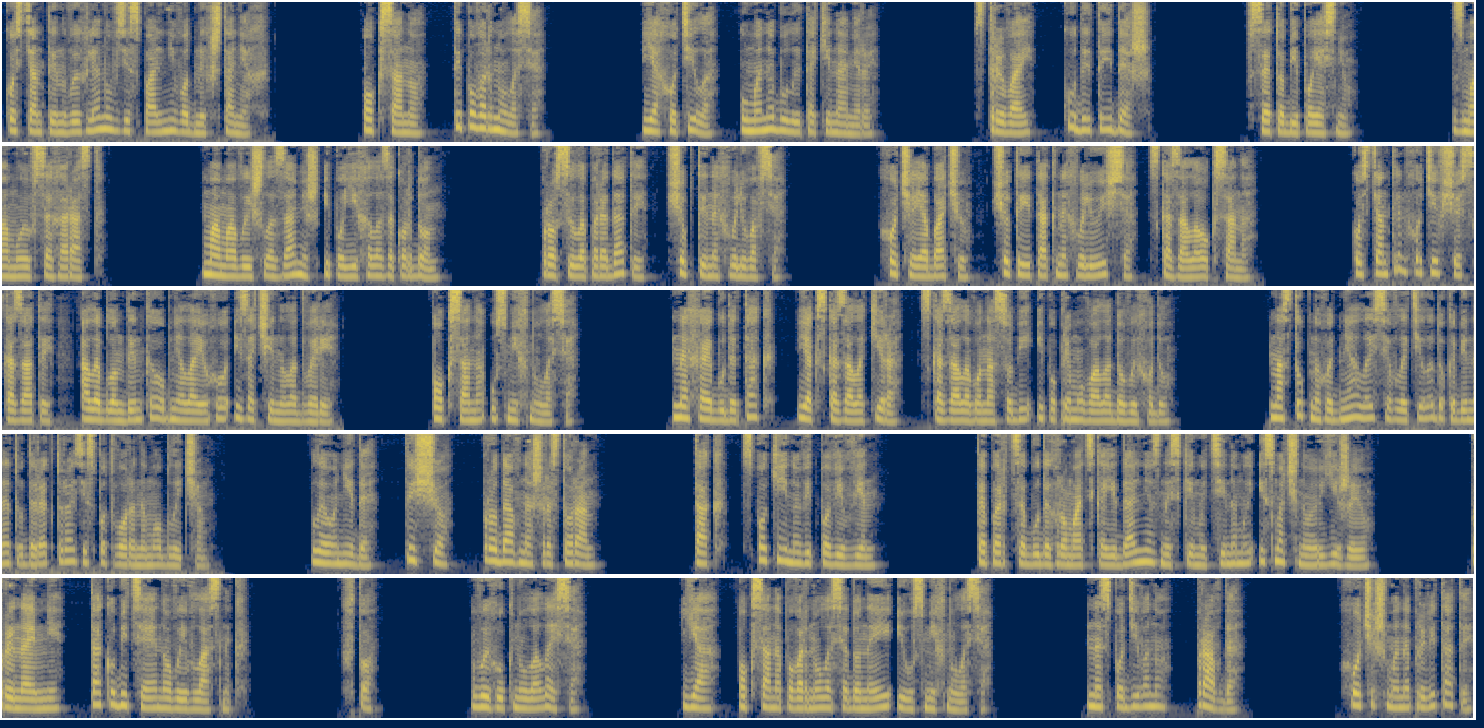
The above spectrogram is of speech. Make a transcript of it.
Костянтин виглянув зі спальні в одних штанях. Оксано, ти повернулася. Я хотіла, у мене були такі наміри. Стривай, куди ти йдеш? Все тобі поясню. З мамою все гаразд. Мама вийшла заміж і поїхала за кордон. Просила передати, щоб ти не хвилювався. Хоча я бачу, що ти і так не хвилюєшся, сказала Оксана. Костянтин хотів щось сказати, але блондинка обняла його і зачинила двері. Оксана усміхнулася. Нехай буде так, як сказала Кіра, сказала вона собі і попрямувала до виходу. Наступного дня Леся влетіла до кабінету директора зі спотвореним обличчям. Леоніде, ти що, продав наш ресторан? Так, спокійно відповів він. Тепер це буде громадська їдальня з низькими цінами і смачною їжею. Принаймні, так обіцяє новий власник. Хто? вигукнула Леся. Я, Оксана повернулася до неї і усміхнулася. Несподівано, правда. Хочеш мене привітати?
